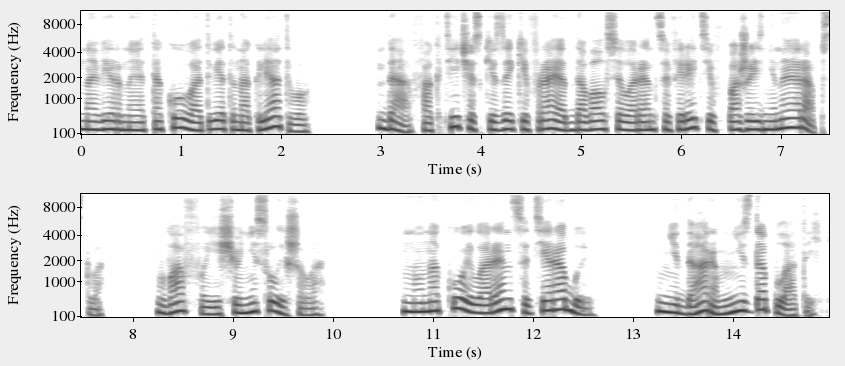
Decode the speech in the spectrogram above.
Наверное, такого ответа на клятву... Да, фактически Зеки Фрай отдавался Лоренцо Феретти в пожизненное рабство. Ваффа еще не слышала. Но на кой Лоренцо те рабы? Ни даром, ни с доплатой.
